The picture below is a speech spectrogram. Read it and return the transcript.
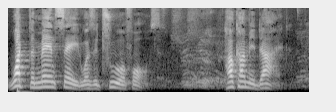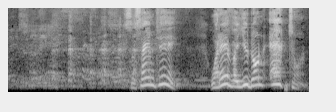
What the man said, was it true or false? How come he died? It's the same thing. Whatever you don't act on,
